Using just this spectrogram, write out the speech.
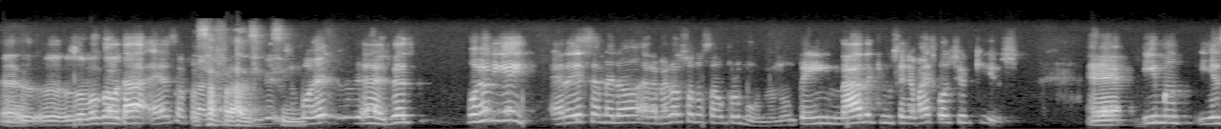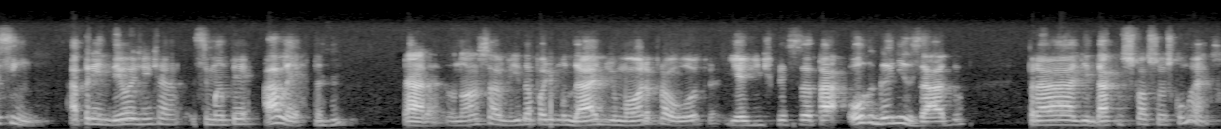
É, eu, eu só vou colocar essa frase. Essa frase, se sim. Morrer, é, morreu ninguém. Era essa a melhor, era a melhor solução para o mundo. Não tem nada que não seja mais positivo que isso. É, e, e assim, aprendeu a gente a se manter alerta. Uhum. Cara, a nossa vida pode mudar de uma hora para outra e a gente precisa estar organizado para lidar com situações como essa.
